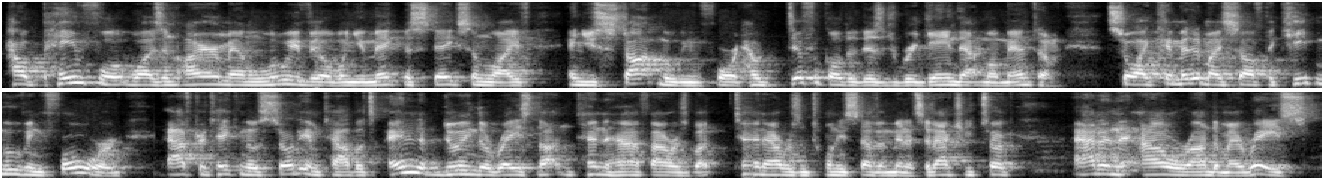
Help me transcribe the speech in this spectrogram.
how painful it was in Ironman Louisville when you make mistakes in life and you stop moving forward, how difficult it is to regain that momentum. So I committed myself to keep moving forward. After taking those sodium tablets, I ended up doing the race not in 10 and a half hours, but 10 hours and 27 minutes. It actually took add an hour onto my race.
